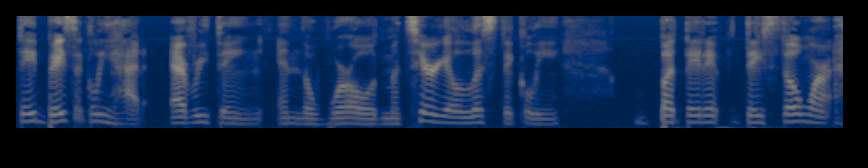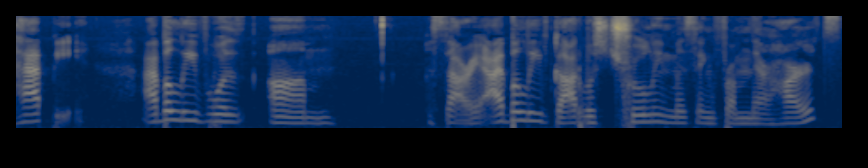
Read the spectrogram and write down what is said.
They basically had everything in the world materialistically, but they they still weren't happy. I believe was um sorry, I believe God was truly missing from their hearts.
